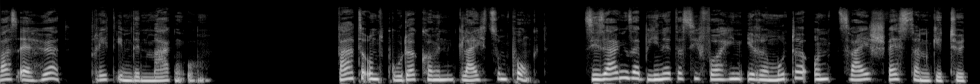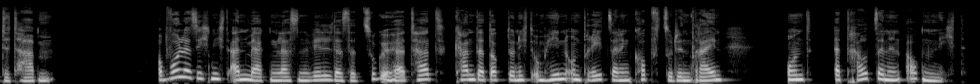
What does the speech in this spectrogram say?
was er hört, dreht ihm den Magen um. Vater und Bruder kommen gleich zum Punkt. Sie sagen Sabine, dass sie vorhin ihre Mutter und zwei Schwestern getötet haben. Obwohl er sich nicht anmerken lassen will, dass er zugehört hat, kann der Doktor nicht umhin und dreht seinen Kopf zu den dreien, und er traut seinen Augen nicht.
